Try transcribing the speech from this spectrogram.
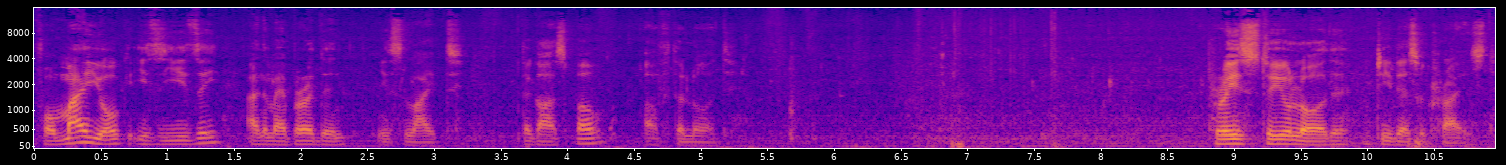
For my yoke is easy and my burden is light. The Gospel of the Lord. Praise to you, Lord Jesus Christ.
